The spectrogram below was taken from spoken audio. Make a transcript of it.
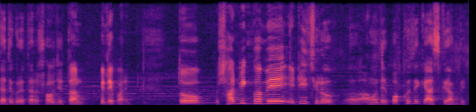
যাতে করে তারা সহজে ত্রাণ পেতে পারে। তো সার্বিকভাবে এটি ছিল আমাদের পক্ষ থেকে আজকের আপডেট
